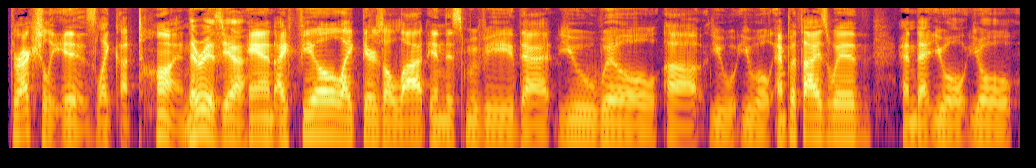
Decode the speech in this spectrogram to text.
there actually is like a ton. There is, yeah. And I feel like there's a lot in this movie that you will uh you you will empathize with and that you'll you'll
